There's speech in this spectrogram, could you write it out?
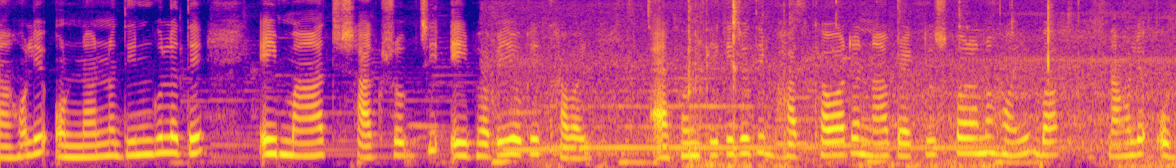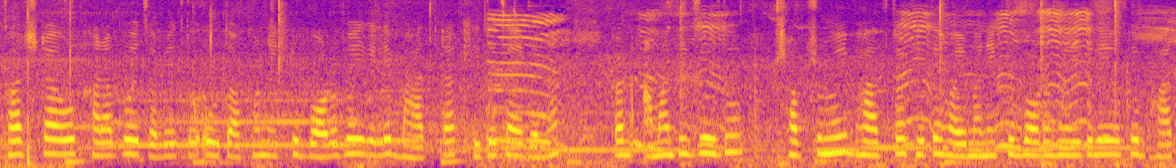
না হলে অন্যান্য দিনগুলোতে এই মাছ, শাকসবজি এইভাবেই ওকে খাওয়াই। এখন থেকে যদি ভাত খাওয়াটা না প্র্যাকটিস করানো হয় বা না হলে অভ্যাসটা ওর খারাপ হয়ে যাবে। তো ও তখন একটু বড় হয়ে গেলে ভাতটা খেতে চাইবে না। কারণ আমাদের যেহেতু সবসময় ভাতটা খেতে হয় মানে একটু বড় হয়ে গেলে ওকে ভাত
